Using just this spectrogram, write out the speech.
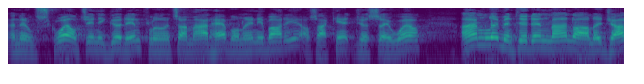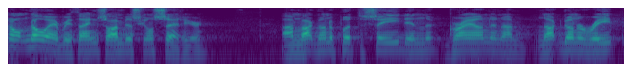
And it'll squelch any good influence I might have on anybody else. I can't just say, well, I'm limited in my knowledge. I don't know everything, so I'm just going to sit here. I'm not going to put the seed in the ground and I'm not going to reap.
